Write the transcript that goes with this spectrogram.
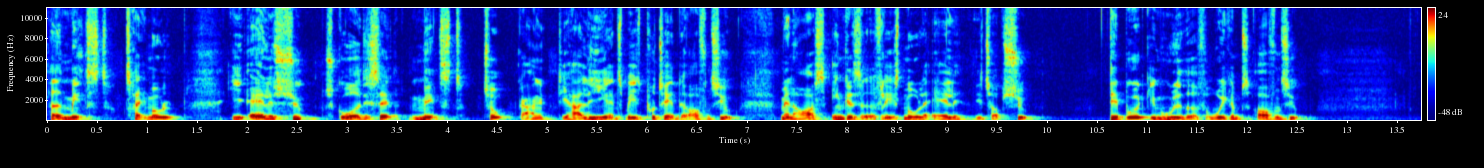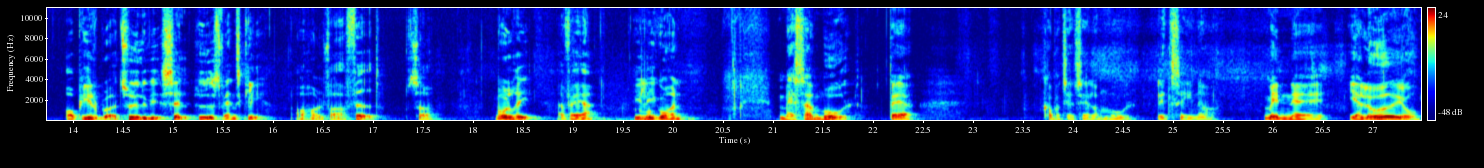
havde mindst tre mål. I alle syv scorede de selv mindst to gange. De har ligaens mest potente offensiv, men har også indkasseret flest mål af alle i top 7. Det burde give muligheder for Wickhams offensiv. Og Peterborough er tydeligvis selv yderst vanskelig at holde fra fadet. Så målrig affære i Ligue 1. Masser af mål der. Kommer til at tale om mål lidt senere. Men øh, jeg lovede jo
